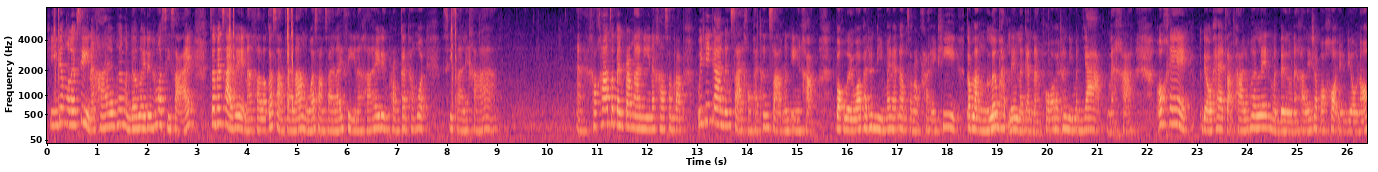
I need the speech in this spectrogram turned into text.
ทีนี้ดึงวงเล็บสี่นะคะให้เพื่อนเหมือนเดิมเลยดึงทั้งหมดสี่สาย จะเป็นสายเบสนะคะ แล้วก็สามสายล่างหรือว่าสามสายไล่สีนะคะ ให้ดึงพร้อมกันทั้งหมดสี่สายเลยค่ะ อะคร่าวๆจะเป็นประมาณนี้นะคะสำหรับวิธีการดึงสายของแพทเทิร์น3นั่นเองค่ะ บอกเลยว่าแพทเทิร์นนี้ไม่แนะนำสำหรับใครที่กำลังเริ่มหัดเล่นแล้วกันนะ เพราะว่าแพทเทิร์นนี้มันยากนะคะ โอเค เดี๋ยวแพรจะพาเพื่อนเล่นเหมือนเดิมนะคะเล่นเฉพาะคอร์ดอย่างเดียวเนาะ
